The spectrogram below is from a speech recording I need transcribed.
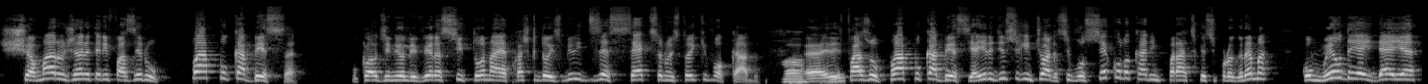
chamar o Jâniter e fazer o Papo Cabeça o Claudinei Oliveira citou na época, acho que 2017, se eu não estou equivocado. Oh, é, ele faz o papo cabeça. E aí ele diz o seguinte: olha, se você colocar em prática esse programa, como eu dei a ideia,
